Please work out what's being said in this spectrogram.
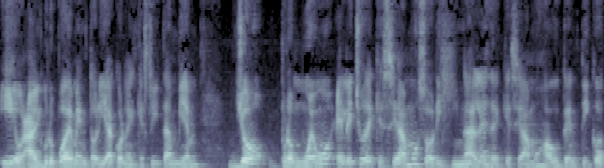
y al grupo de mentoría con el que estoy también, yo promuevo el hecho de que seamos originales, de que seamos auténticos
